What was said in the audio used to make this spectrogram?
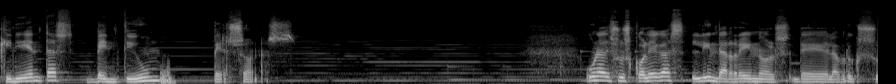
521 personas. Una de sus colegas, Linda Reynolds de la Brooks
